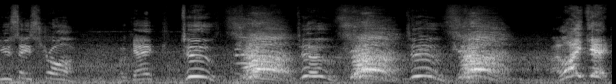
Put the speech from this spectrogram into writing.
You say strong. Okay? Two. Strong! Two. Strong! Two. Strong! I like it.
